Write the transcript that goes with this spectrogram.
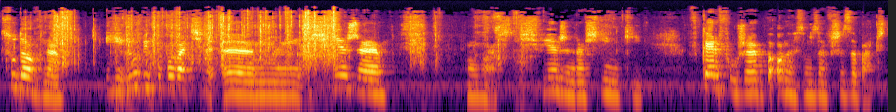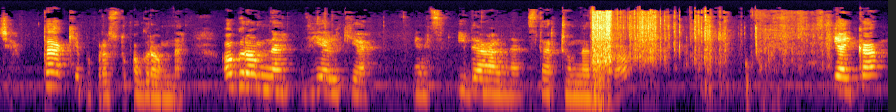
Cudowna. I lubię kupować um, świeże o właśnie, świeże roślinki w Carrefourze, bo one są zawsze, zobaczcie, takie po prostu ogromne. Ogromne, wielkie, więc idealne, starczą na długo. Jajka.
